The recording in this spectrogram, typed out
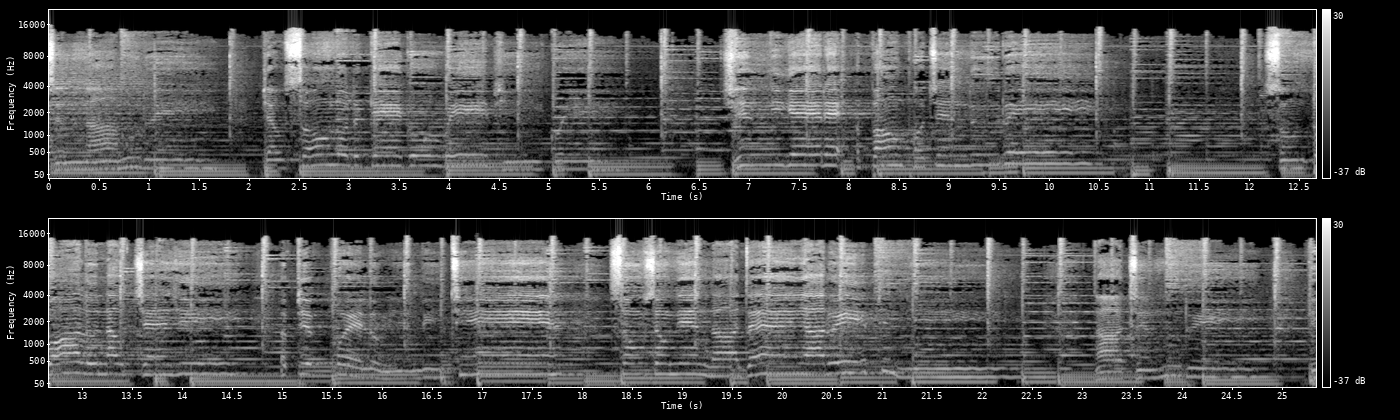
ကျွန်နာမှုတွေပျောက်ဆုံးလို့တကယ်ကိုဝေးပြီကွယ်ရှင်ဒီခဲ့တဲ့အပေါင်းဖော်ခြင်းသူတွေစွန်သွားလို့နောက်ကျန်ရေး အပြစ်ဖွဲ့လို့မြင်ပြီးချင်းဆုံးဆုံးနေတာတန်ရာတွေဖြစ်နေနာကျင်မှုတွေဒီ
